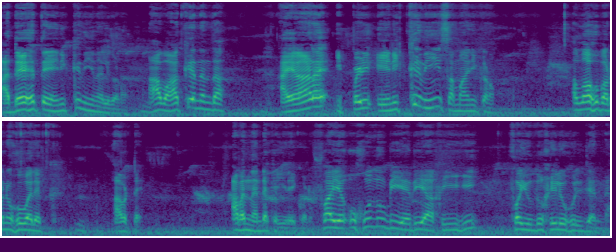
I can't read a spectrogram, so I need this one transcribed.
അദ്ദേഹത്തെ എനിക്ക് നീ നൽകണം. ആ വാക്ക് തന്നെ എന്താ? അയാളെ ഇപ്പോഴും എനിക്ക് നീ സമ്മാനിക്കണം. അള്ളാഹു പറഞ്ഞു ഹുവലക്ക് ആവട്ടെ. അവൻ എന്റെ കയ്യിലേക്ക് വരും. ഫയഉഖുദു ബിയദി അഖീഹി ഫയുദ്ഖിലുഹുൽ ജന്ന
